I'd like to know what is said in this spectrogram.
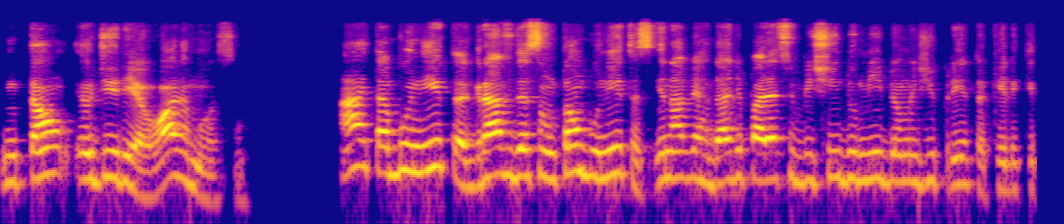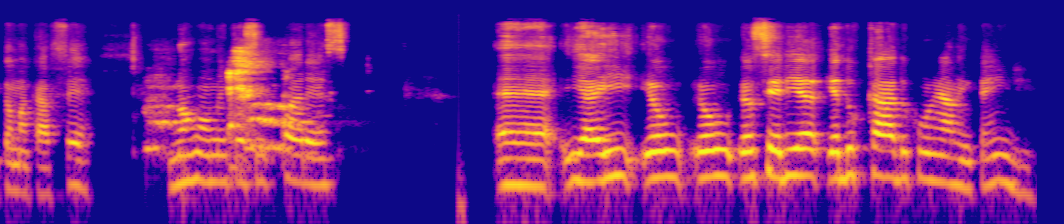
Então, eu diria, olha, moça, ai, tá bonita, grávidas são tão bonitas, e na verdade parece o bichinho do MIB Homens de Preto, aquele que toma café. Normalmente é assim que parece. É, e aí eu, eu, eu seria educado com ela, entende?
